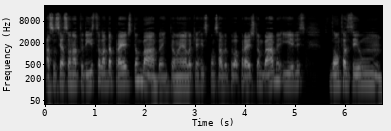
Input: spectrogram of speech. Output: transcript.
Associação Naturista lá da Praia de Tambaba. Então, é ela que é responsável pela Praia de Tambaba e eles vão fazer um,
